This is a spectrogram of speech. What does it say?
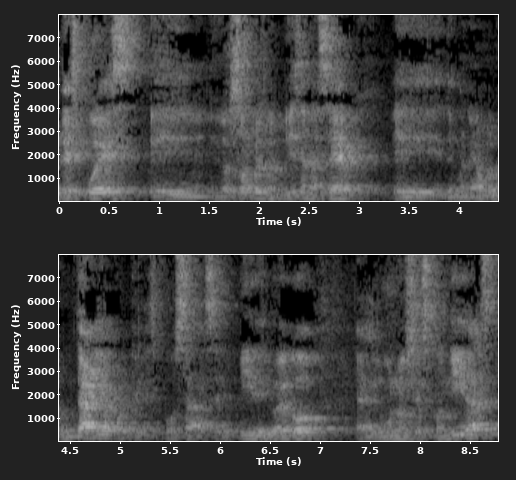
Después eh, los hombres lo empiezan a hacer eh, de manera voluntaria porque la esposa se lo pide, luego algunos escondidas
